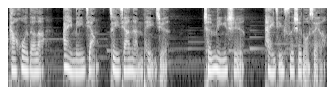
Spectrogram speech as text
他获得了艾美奖最佳男配角。成名时，他已经四十多岁了。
